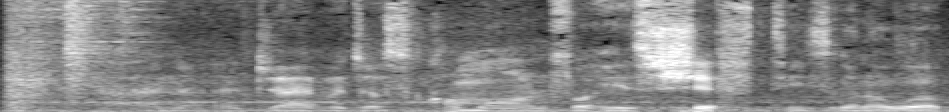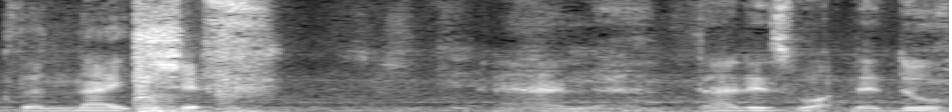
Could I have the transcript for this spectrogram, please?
And a driver just come on for his shift. He's gonna work the night shift. And that is what they do.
